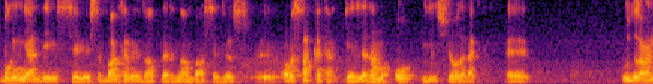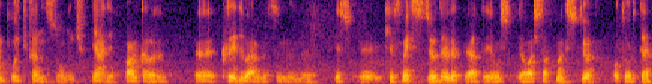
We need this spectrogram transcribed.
bugün geldiğimiz seviye işte banka mevduatlarından bahsediyoruz. E, orası hakikaten geriledi ama o bilinçli olarak e, uygulanan politikanın sonucu. Yani bankaların e, kredi vermesinin önünü geç, e, kesmek istiyor devlet veya da yavaş, yavaşlatmak istiyor otorite.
